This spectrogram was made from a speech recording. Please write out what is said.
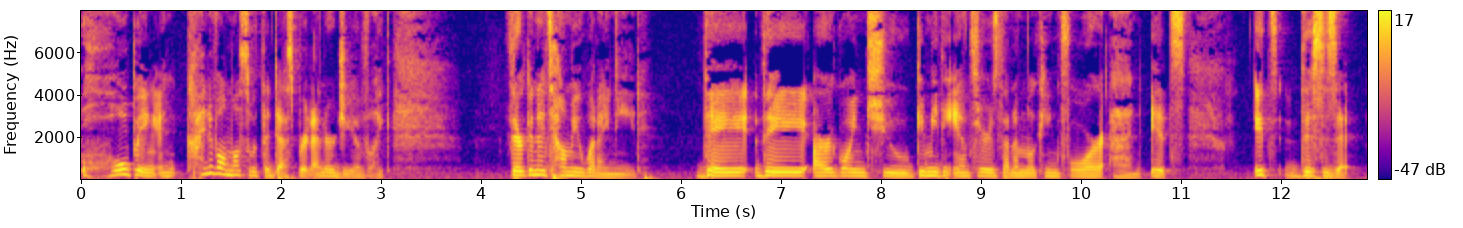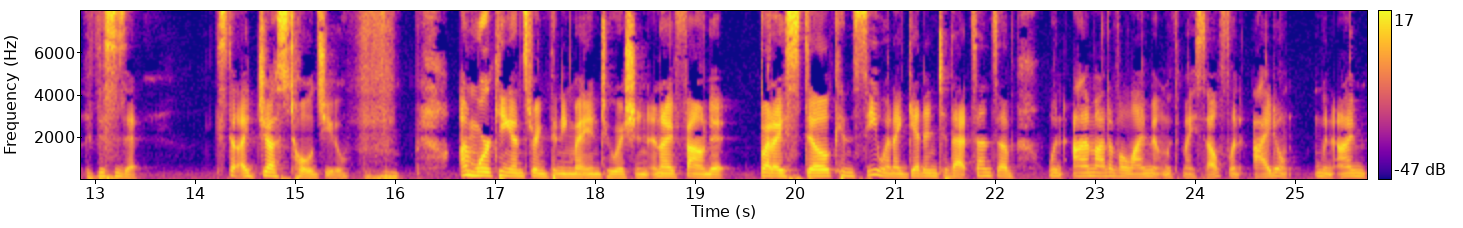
hoping and kind of almost with the desperate energy of like, they're going to tell me what I need they they are going to give me the answers that I'm looking for and it's it's this is it. This is it. Still I just told you. I'm working on strengthening my intuition and I found it, but I still can see when I get into that sense of when I'm out of alignment with myself, when I don't when I'm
